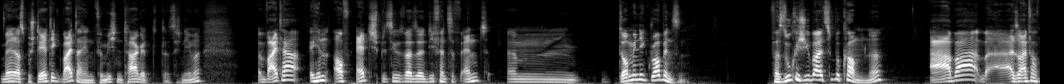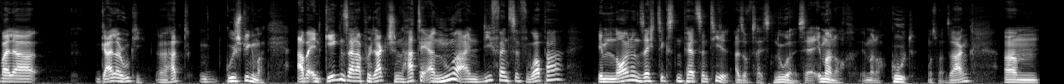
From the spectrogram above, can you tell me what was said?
wenn er das bestätigt, weiterhin für mich ein Target, das ich nehme. Weiterhin auf Edge bzw. Defensive End ähm, Dominic Robinson. Versuche ich überall zu bekommen, ne? Aber, also einfach weil er geiler Rookie. Er hat ein gutes Spiel gemacht. Aber entgegen seiner Production hatte er nur einen Defensive Whopper im 69. Perzentil. Also, was heißt nur? Ist er immer noch, immer noch gut, muss man sagen. Ähm,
